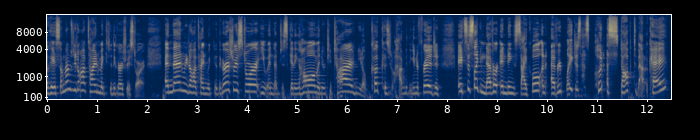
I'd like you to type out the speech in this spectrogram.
Okay, sometimes you don't have time to make it to the grocery store. And then when you don't have time to make it to the grocery store, you end up just getting home and you're too tired and you don't cook because you don't have anything in your fridge. And it's this like never ending cycle. And every plate just has put a stop to that, okay? It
